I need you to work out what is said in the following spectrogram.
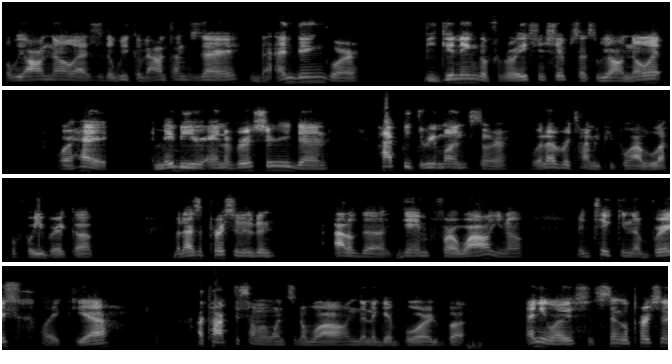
what we all know as the week of Valentine's Day, the ending or beginning of relationships as we all know it. Or hey, it may be your anniversary, then happy three months or whatever time you people have left before you break up. But as a person who's been out of the game for a while, you know, been taking a break, like yeah, I talk to someone once in a while and then I get bored. But anyways, a single person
